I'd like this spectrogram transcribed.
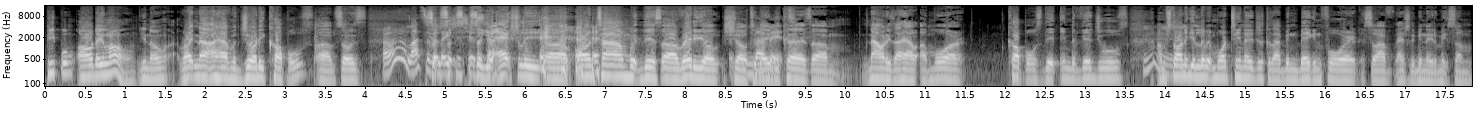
people all day long. You know, right now I have majority couples. Um, so it's Oh, lots of so, so- So, you're actually uh, on time with this uh, radio show today because um, nowadays I have a more couples than individuals. I'm starting to get a little bit more teenagers because I've been begging for it. So I've actually been able to make some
